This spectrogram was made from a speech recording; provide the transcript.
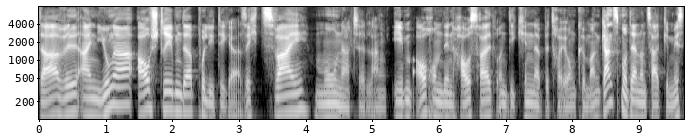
da will ein junger, aufstrebender Politiker sich zwei Monate lang eben auch um den Haushalt und die Kinderbetreuung kümmern. Ganz modern und zeitgemäß.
